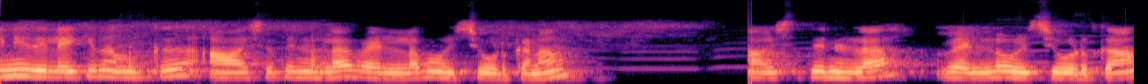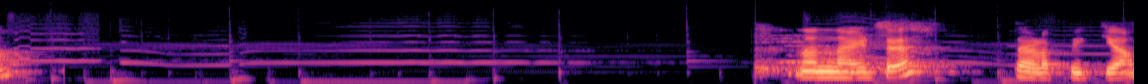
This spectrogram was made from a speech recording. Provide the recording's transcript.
ഇനി ഇതിലേക്ക് നമുക്ക് ആവശ്യത്തിനുള്ള വെള്ളം ഒഴിച്ചു കൊടുക്കണം. ആവശ്യത്തിനുള്ള വെള്ളം ഒഴിച്ചു കൊടുക്കാം. നന്നായിട്ട് തിളപ്പിക്കാം.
